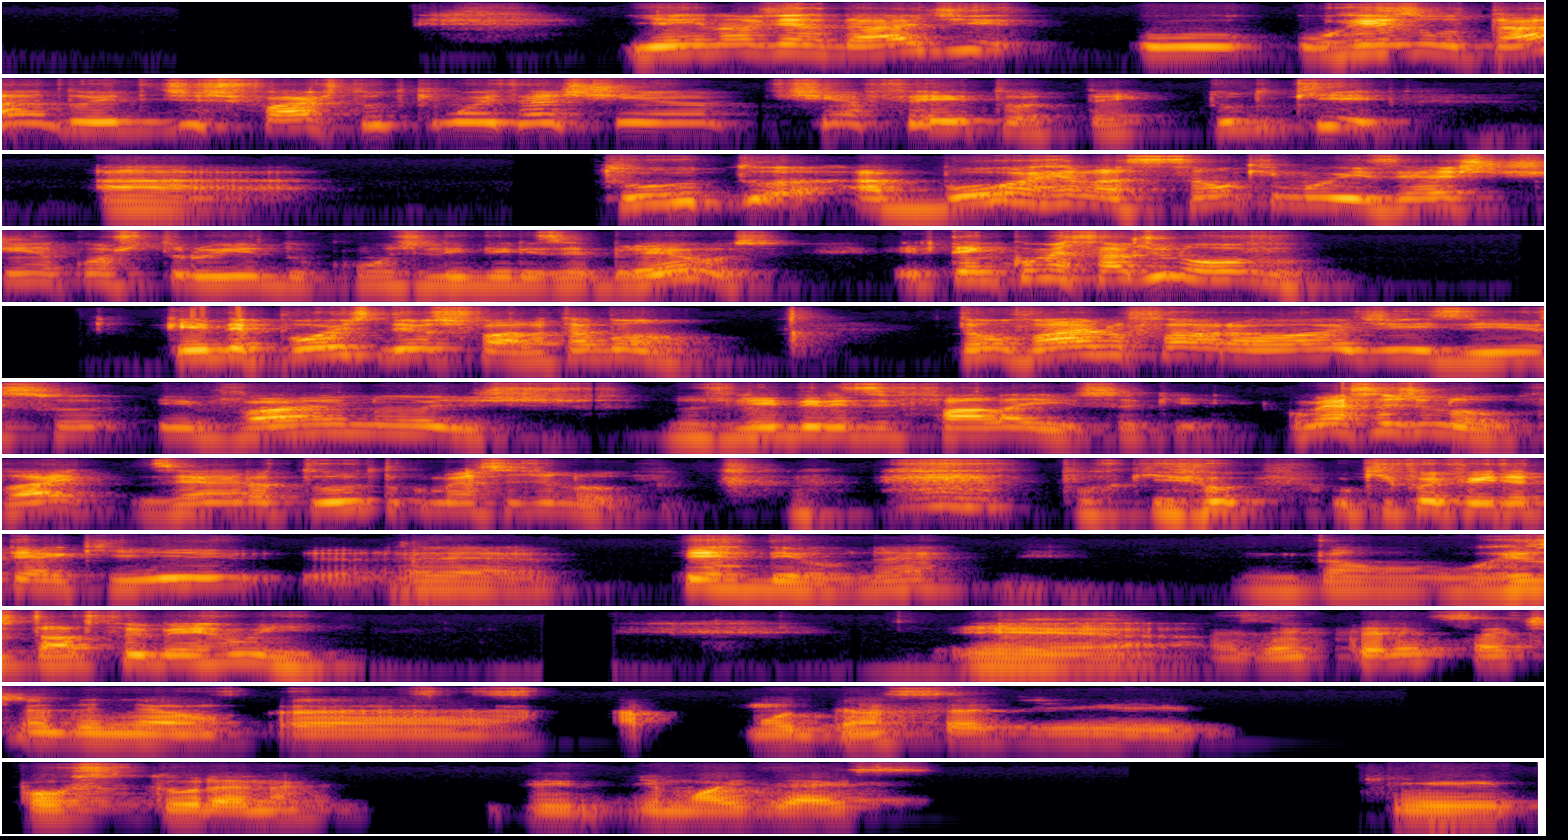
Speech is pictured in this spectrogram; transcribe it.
E aí, na verdade, o, o resultado ele desfaz tudo que Moisés tinha, tinha feito até, tudo que a tudo a boa relação que Moisés tinha construído com os líderes hebreus, ele tem que começar de novo. Porque depois Deus fala, tá bom, então vai no faraó e diz isso, e vai nos, nos líderes e fala isso aqui. Começa de novo, vai, zera tudo, começa de novo. Porque o, o que foi feito até aqui é, perdeu, né? Então o resultado foi bem ruim. É... Mas é interessante, né, Daniel? Uh, a mudança de postura, né, de, de Moisés, que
